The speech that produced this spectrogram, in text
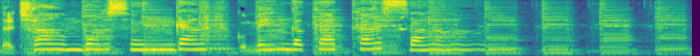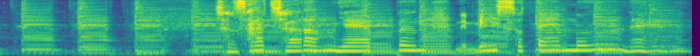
널 처음 본 순간 꿈인 것 같았어 천사처럼 예쁜 네 미소 때문에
